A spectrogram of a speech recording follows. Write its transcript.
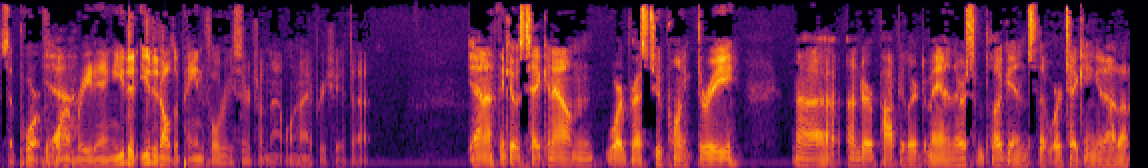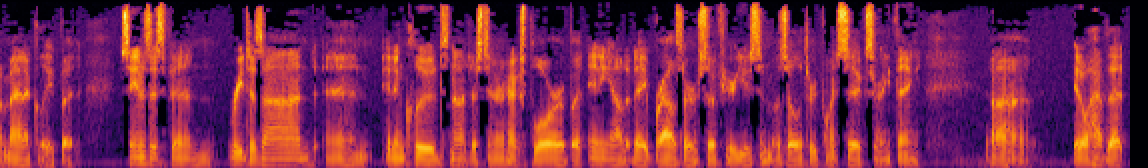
support yeah. form reading. You did you did all the painful research on that one. I appreciate that. Yeah, and I think it was taken out in WordPress 2.3 uh, under popular demand. There were some plugins that were taking it out automatically, but seems it's been redesigned and it includes not just Internet Explorer but any out of date browser. So if you're using Mozilla 3.6 or anything, uh, it'll have that.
